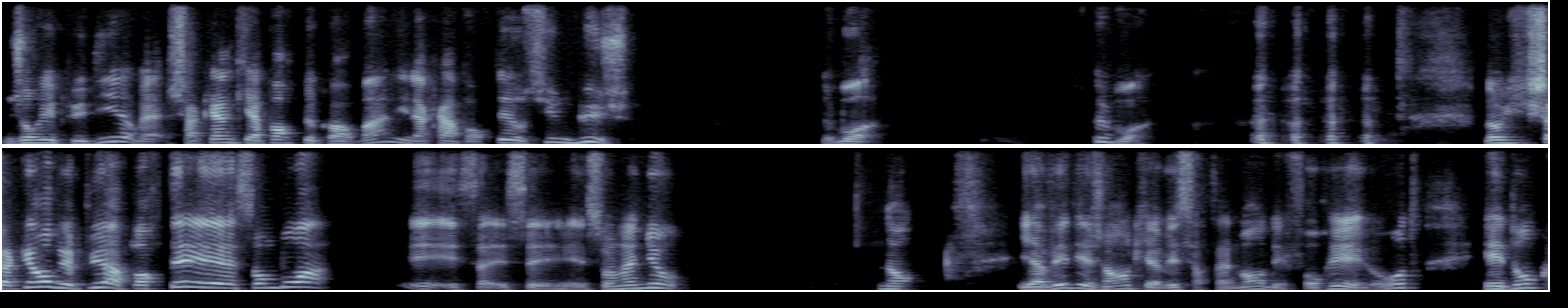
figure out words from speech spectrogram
J'aurais pu dire, ben, chacun qui apporte le corban, il n'a qu'à apporter aussi une bûche de bois. De bois. Donc, chacun aurait pu apporter son bois et, son agneau. Non, il y avait des gens qui avaient certainement des forêts et autres, et donc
